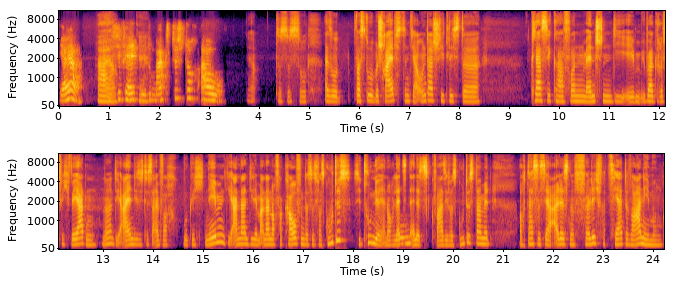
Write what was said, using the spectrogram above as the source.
Ja, ja. Ah, ja. Das gefällt okay. mir. Du magst es doch auch. Ja, das ist so. Also, was du beschreibst, sind ja unterschiedlichste Klassiker von Menschen, die eben übergriffig werden. Ne? Die einen, die sich das einfach wirklich nehmen, die anderen, die dem anderen noch verkaufen, das ist was Gutes. Sie tun dir ja noch letzten mhm. Endes quasi was Gutes damit. Auch das ist ja alles eine völlig verzerrte Wahrnehmung.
